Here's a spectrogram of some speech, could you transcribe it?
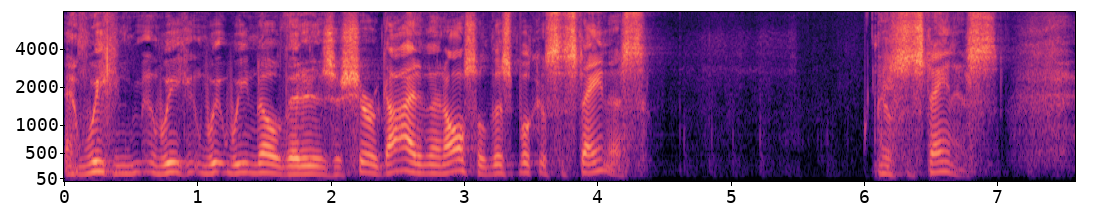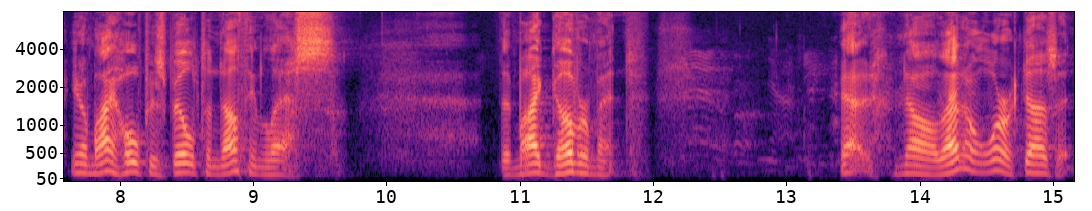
And we, can, we, can, we, we know that it is a sure guide. And then also, this book will sustain us. It'll sustain us. You know, my hope is built to nothing less than my government. Yeah, no, that don't work, does it?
